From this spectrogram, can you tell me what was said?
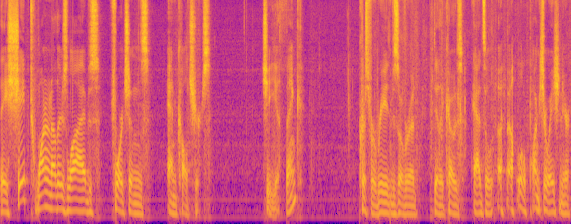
they shaped one another's lives, fortunes, and cultures. Gee, you think? Christopher Reeves over at Daily Kos adds a, a little punctuation here.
